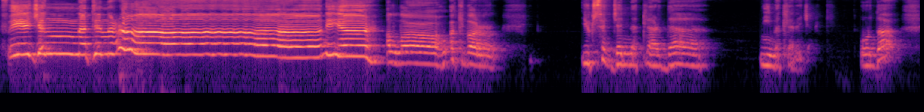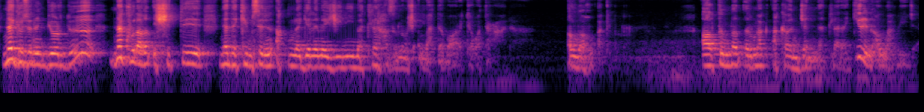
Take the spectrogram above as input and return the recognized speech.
Fi cennetin âniye. Allahu Ekber. Yüksek cennetlerde nimetlenecek. Orada ne gözünün gördüğü, ne kulağın işittiği, ne de kimsenin aklına gelemeyeceği nimetler hazırlamış Allah Tebareke ve Teala. Allahu Ekber. Altından ırmak akan cennetlere girin Allah diyecek.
